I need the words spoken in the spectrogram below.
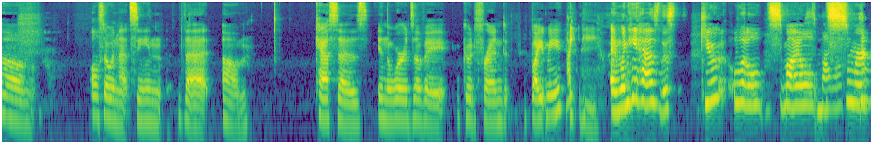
Um also in that scene that um Cass says in the words of a good friend, bite me. Bite me. And when he has this cute little smile, Smile. smirk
